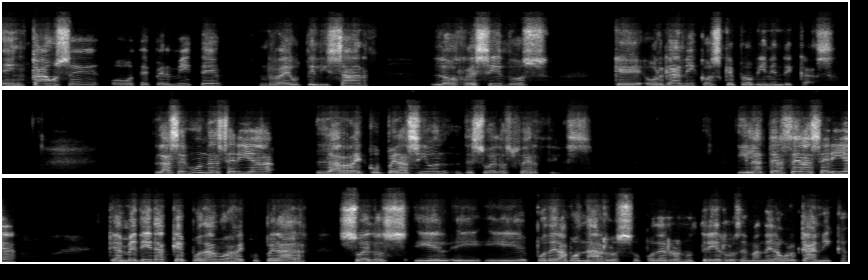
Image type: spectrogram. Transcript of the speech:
encauce o te permite reutilizar los residuos que, orgánicos que provienen de casa. La segunda sería la recuperación de suelos fértiles. Y la tercera sería que a medida que podamos recuperar suelos y, poder abonarlos o poderlos nutrirlos de manera orgánica,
